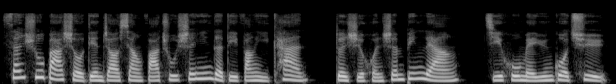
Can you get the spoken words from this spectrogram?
三叔把手电照向发出声音的地方一看，顿时浑身冰凉，几乎没晕过去。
